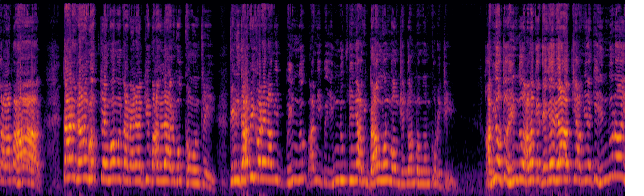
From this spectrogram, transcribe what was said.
কালা পাহাড়। তার নাম হচ্ছে মমতা ব্যানার্জি, বাংলার মুখ্যমন্ত্রী। তিনি দাবি করেন, আমি হিন্দু আমি হিন্দু, তিনি, আমি ব্রাহ্মণ বংশে জন্মগ্রহণ করেছি। আমিও তো হিন্দু, আমাকে দেখে দেওয়া হচ্ছে, আমি নাকি হিন্দু নই।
